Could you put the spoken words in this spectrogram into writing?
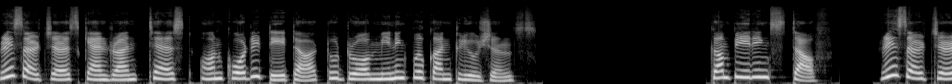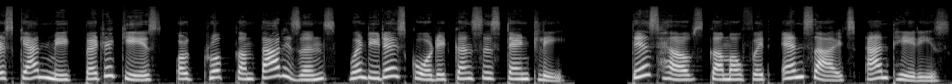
Researchers can run tests on coded data to draw meaningful conclusions. Comparing stuff. Researchers can make better case or group comparisons when data is coded consistently. This helps come up with insights and theories.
